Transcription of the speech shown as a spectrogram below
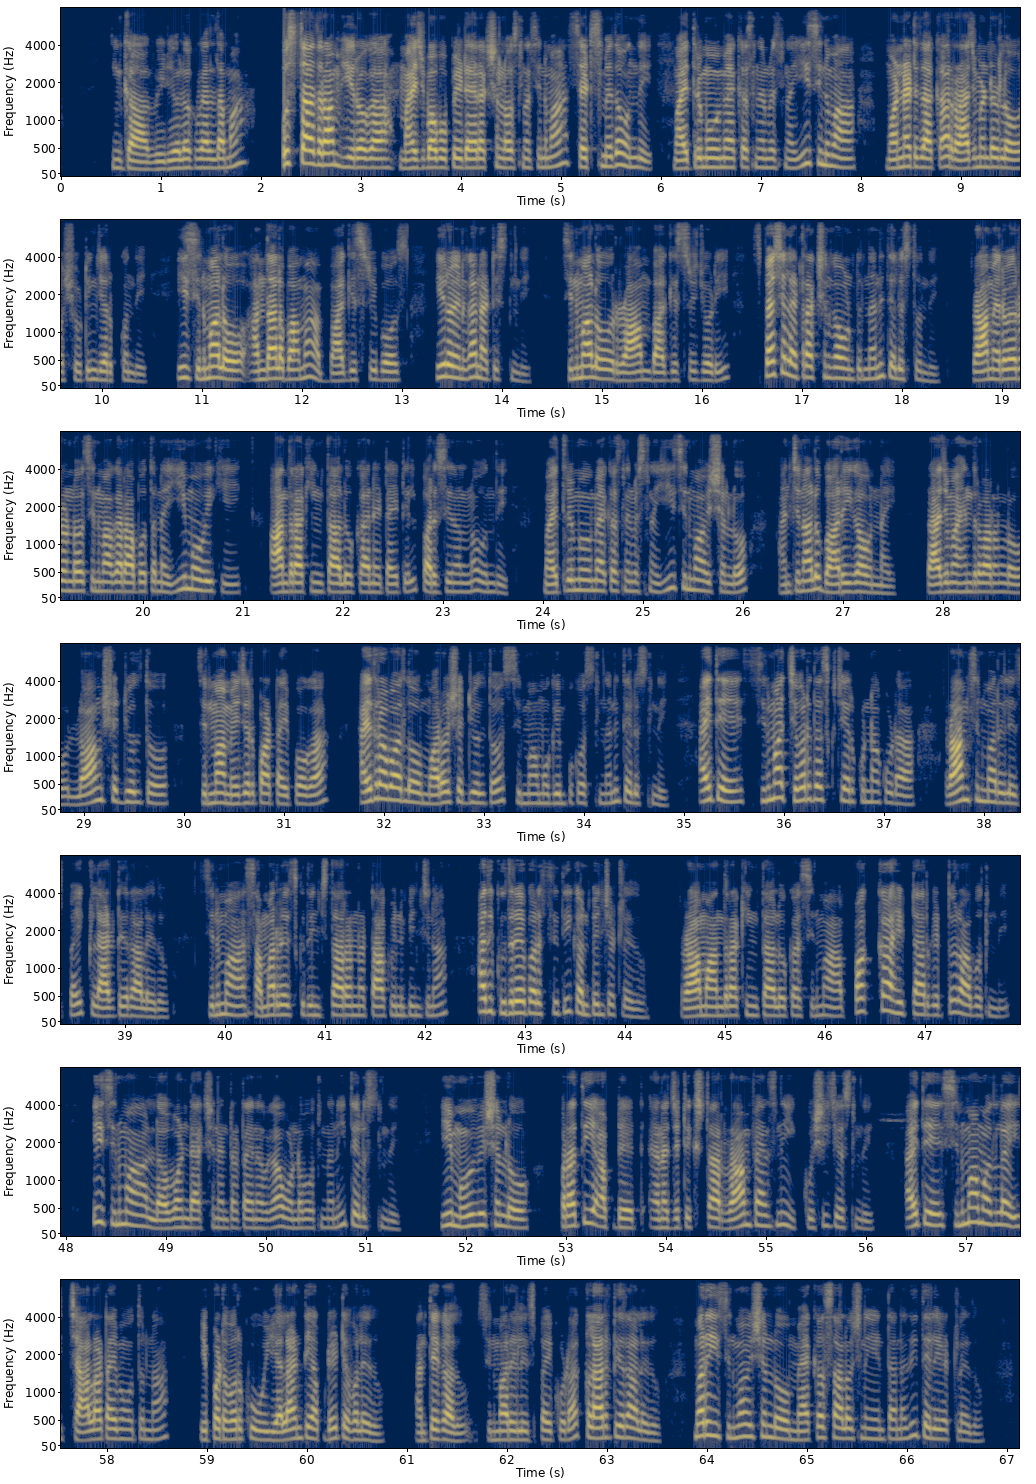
ఇంకా వీడియోలోకి వెళ్దామా? ఉస్తాద్ రామ్ హీరోగా మహేష్ బాబు పి డైరెక్షన్లో వస్తున్న సినిమా సెట్స్ మీద ఉంది. మైత్రి మూవీ మేకర్స్ నిర్మిస్తున్న ఈ సినిమా మొన్నటి దాకా రాజమండ్రిలో షూటింగ్ జరుపుకుంది. ఈ సినిమాలో అందాల భామ భాగ్యశ్రీ బోస్ హీరోయిన్గా నటిస్తుంది. సినిమాలో రామ్ భాగ్యశ్రీ జోడీ స్పెషల్ అట్రాక్షన్గా ఉంటుందని తెలుస్తుంది. రామ్ ఇరవై రెండవ సినిమాగా రాబోతున్న ఈ మూవీకి ఆంధ్రా కింగ్ తాలూకా అనే టైటిల్ పరిశీలనలో ఉంది. మైత్రి మూవీ మేకర్స్ నిర్మిస్తున్న ఈ సినిమా విషయంలో అంచనాలు భారీగా ఉన్నాయి. రాజమహేంద్రవరంలో లాంగ్ షెడ్యూల్తో సినిమా మేజర్ పార్ట్ అయిపోగా హైదరాబాద్లో మరో షెడ్యూల్తో సినిమా ముగింపుకు వస్తుందని తెలుస్తుంది. అయితే సినిమా చివరి దశకు చేరుకున్నా కూడా రామ్ సినిమా రిలీజ్పై క్లారిటీ రాలేదు. సినిమా సమ్మర్ రేస్కి దించుతారన్న టాక్ వినిపించినా అది కుదిరే పరిస్థితి కనిపించట్లేదు. రామ్ ఆంధ్ర కింగ్ తాలూకా సినిమా పక్కా హిట్ టార్గెట్తో రాబోతుంది. ఈ సినిమా లవ్ అండ్ యాక్షన్ ఎంటర్టైనర్గా ఉండబోతుందని తెలుస్తుంది. ఈ మూవీ విషయంలో ప్రతి అప్డేట్ ఎనర్జెటిక్ స్టార్ రామ్ ఫ్యాన్స్ని ఖుషి చేస్తుంది. అయితే సినిమా మొదలై చాలా టైం అవుతున్నా ఇప్పటి వరకు ఎలాంటి అప్డేట్ ఇవ్వలేదు. అంతేకాదు సినిమా రిలీజ్పై కూడా క్లారిటీ రాలేదు. మరి ఈ సినిమా విషయంలో మేకర్స్ ఆలోచన ఏంటన్నది తెలియట్లేదు.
